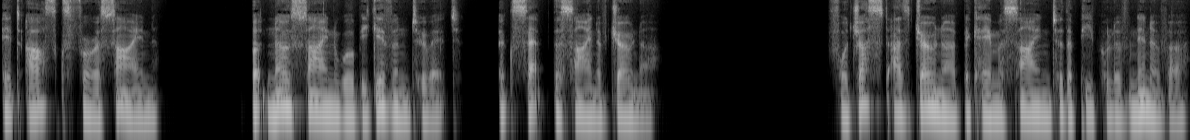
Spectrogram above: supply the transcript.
It asks for a sign, but no sign will be given to it except the sign of Jonah. For just as Jonah became a sign to the people of Nineveh,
